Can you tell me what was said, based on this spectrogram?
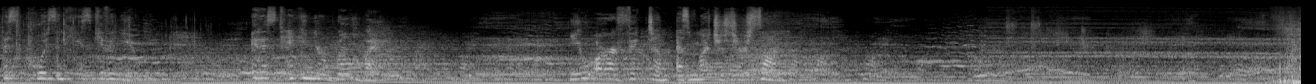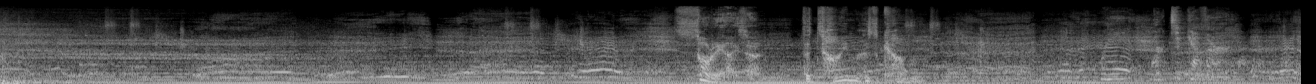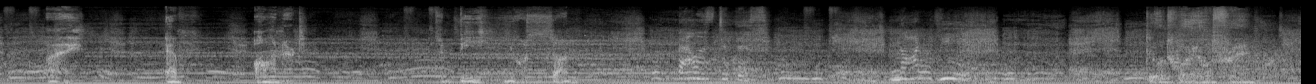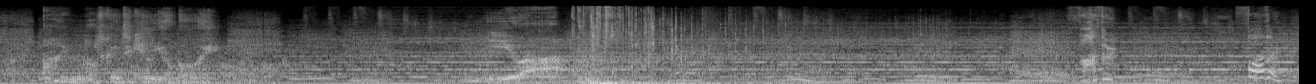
This poison he's given you, it has taken your will away. You are a victim as much as your son. Sorry, Isaah. The time has come. We are together. I am honored to be your son. Ballas did this. Not you. Don't worry, old friend. I'm not going to kill your boy. You are. Father!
